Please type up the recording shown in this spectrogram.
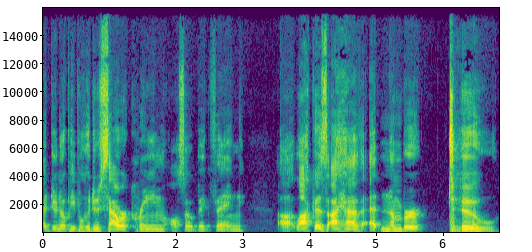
I do know people who do sour cream, also a big thing. Uh, latkes I have at number two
